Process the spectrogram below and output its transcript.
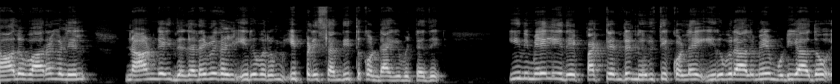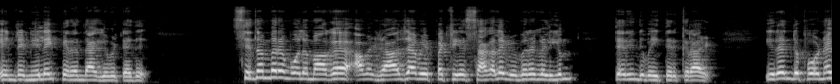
நாலு வாரங்களில் நான்கைந்து தடவைகள் இருவரும் இப்படி சந்தித்து கொண்டாகிவிட்டது. இனிமேல் இதை பட்டென்று நிறுத்தி கொள்ள இருவராலுமே முடியாதோ என்ற நிலை பிறந்தாகிவிட்டது. சிதம்பரம் மூலமாக அவள் ராஜாவை பற்றிய சகல விவரங்களையும் தெரிந்து வைத்திருக்கிறாள். இறந்து போன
